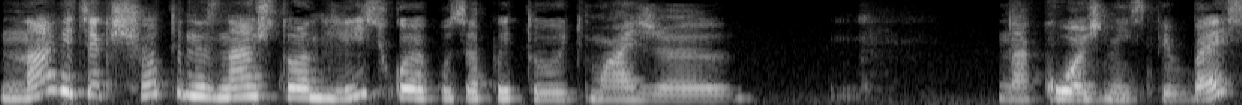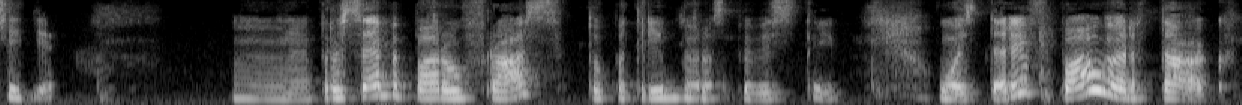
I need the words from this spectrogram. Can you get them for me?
Навіть якщо ти не знаєш ту англійську, яку запитують майже на кожній співбесіді, про себе пару фраз то потрібно розповісти. Ось тариф Power, так,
